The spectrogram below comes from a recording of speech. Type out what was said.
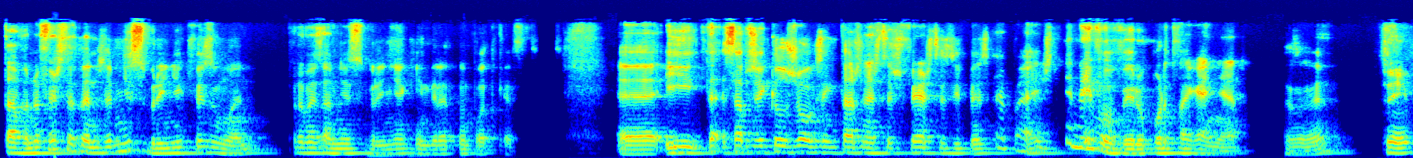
estava na festa de anos da minha sobrinha, que fez um ano, parabéns à minha sobrinha, aqui em direto no podcast. Uh, e sabes aqueles jogos em que estás nestas festas e pensas, ah, isto eu nem vou ver, o Porto vai ganhar. Estás a ver? Sim.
